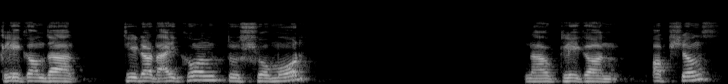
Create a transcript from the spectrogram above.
Click on the three dot icon to show more. Now click on options.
